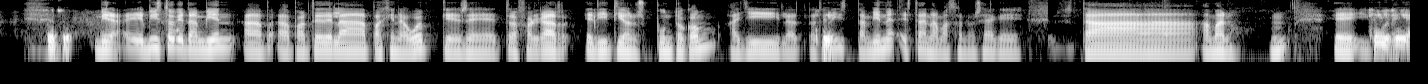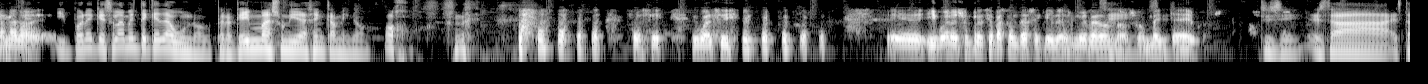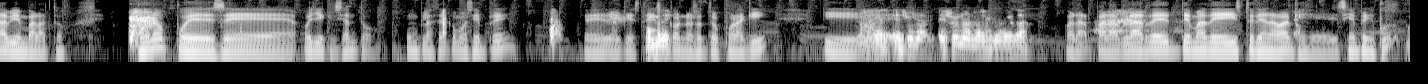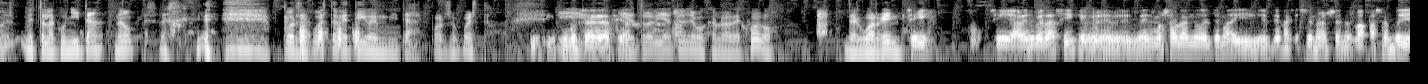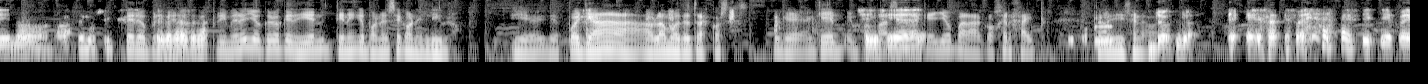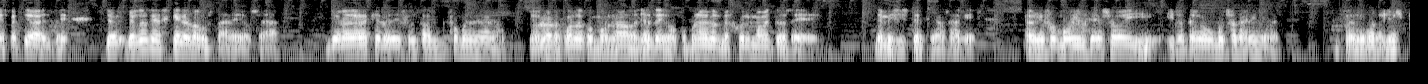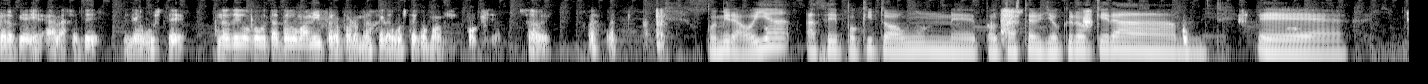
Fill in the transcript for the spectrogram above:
Mira, he visto que también, aparte de la página web, que es eh, trafalgareditions.com, allí lo, tenéis, también está en Amazon, o sea que está a mano. Eh, y, sí, sí, a mano. Eh. y pone que solamente queda uno, pero que hay más unidades en camino. Ojo. pues sí, igual sí. y bueno, es un precio bastante asequible, es muy redondo, son 20 euros. Sí, sí, está, está bien barato. Bueno, pues eh, oye, Crisanto, un placer como siempre eh, de que estés con nosotros por aquí. Y, es, una, es un honor, la verdad. Para, para hablar del tema de historia naval, que siempre que puedo, pues meto la cuñita, ¿no? por supuesto que te iba a invitar, por supuesto. Muchas gracias. Y otro día tendremos que hablar de juego, del Wargame. Sí, Sí, a ver, es verdad, sí, que eh, venimos hablando del tema y el tema que se nos, se nos va pasando y no, lo hacemos, sí. Pero primero, primero yo creo que tienen, que ponerse con el libro. Y, después ya hablamos de otras cosas. Porque hay que sí, eh. aquello para coger hype, que le dicen ahora. Yo, yo, eh, esa, sí, efectivamente. Yo, yo, creo que es que les va a gustar, o sea, yo la verdad es que lo he disfrutado como Yo lo recuerdo como uno, ya te digo, como uno de los mejores momentos de, de mi existencia, o sea que para mí fue muy intenso y, lo tengo con mucho cariño. ¿eh? bueno, yo espero que a la gente le guste, no digo como tanto como a mí, pero por lo menos que le guste como a mí, un poquito, ¿sabes? Pues mira, oía hace poquito a un eh, podcaster, yo creo que era, eh,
